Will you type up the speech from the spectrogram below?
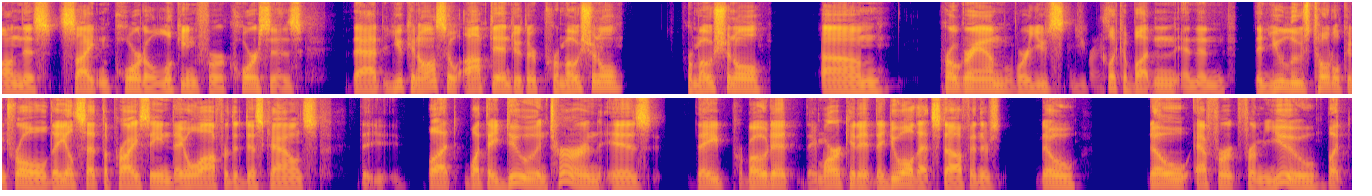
on this site and portal looking for courses that you can also opt into their promotional promotional um, program where you you right. click a button and then then you lose total control. They'll set the pricing. They will offer the discounts. But what they do in turn is they promote it, they market it, they do all that stuff, and there's no no effort from you, but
